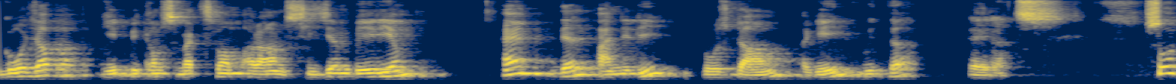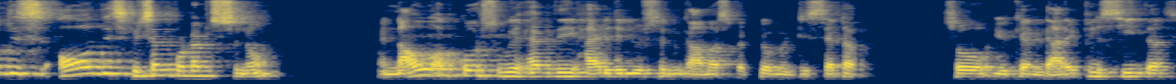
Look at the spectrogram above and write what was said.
goes up, it becomes maximum around cesium barium, and then finally goes down again with the rare earths. So this all these fission products, you know, and now of course we have the high resolution gamma spectrometry setup. So you can directly see the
